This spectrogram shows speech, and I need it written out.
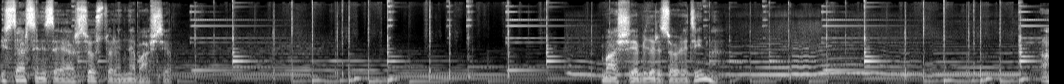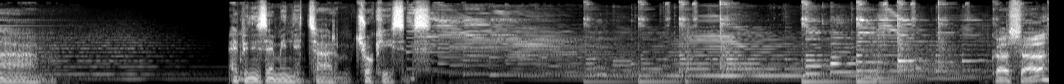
isterseniz eğer söz törenine başlayalım. Başlayabiliriz öyle değil mi? Aa, hepinize minnettarım. Çok iyisiniz. Kasa.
